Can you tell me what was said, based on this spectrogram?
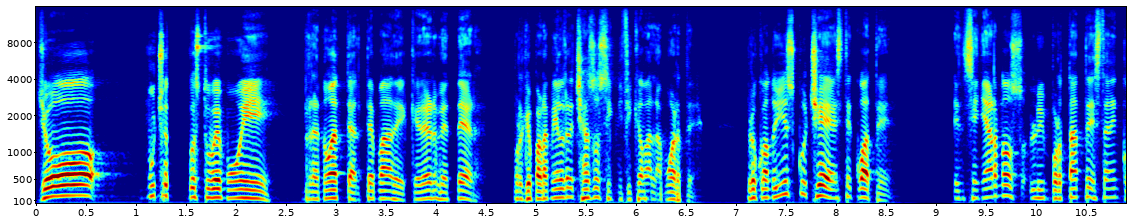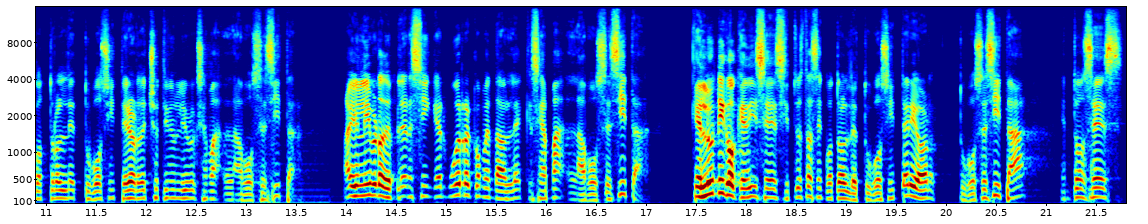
Yo mucho tiempo estuve muy renuente al tema de querer vender, porque para mí el rechazo significaba la muerte. Pero cuando yo escuché a este cuate enseñarnos lo importante de estar en control de tu voz interior, de hecho tiene un libro que se llama La vocecita. Hay un libro de Blair Singer muy recomendable que se llama La vocecita, que lo único que dice es si tú estás en control de tu voz interior, tu vocecita, entonces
